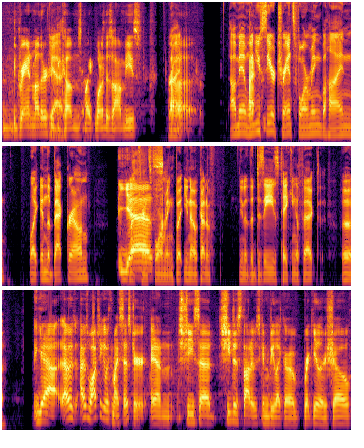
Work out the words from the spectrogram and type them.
the grandmother who Yeah. becomes like one of the zombies. Right. Uh, oh man, when I- you see her transforming behind, like in the background, yeah, transforming, but you know, kind of, you know, the disease taking effect. Ugh. Yeah, I was I was watching it with my sister, and she said she just thought it was going to be like a regular show,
